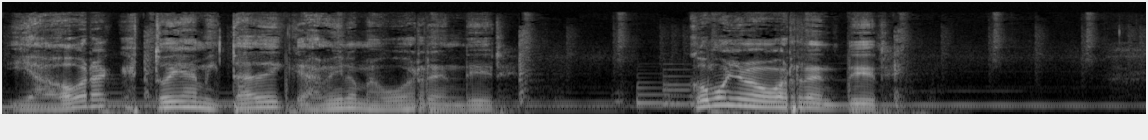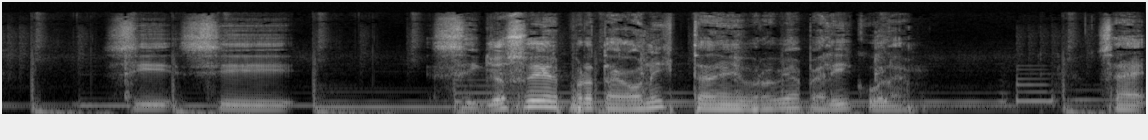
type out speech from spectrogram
Y ahora que estoy a mitad de camino me voy a rendir. ¿Cómo yo me voy a rendir? Si, si, si yo soy el protagonista de mi propia película sea,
